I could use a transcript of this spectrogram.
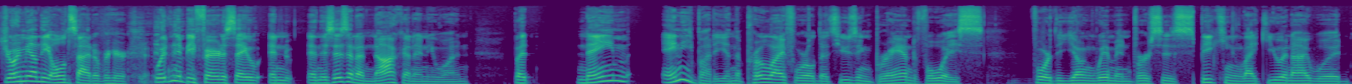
join me on the old side over here. Wouldn't it be fair to say, and and this isn't a knock on anyone, but name anybody in the pro life world that's using brand voice mm-hmm. for the young women versus speaking like you and I would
